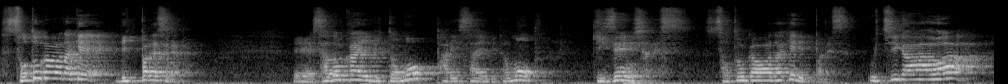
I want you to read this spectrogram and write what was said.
外側だけ立派ですねと、えー、サドカイ人もパリサイ人も偽善者です。外側だけ立派です。内側は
